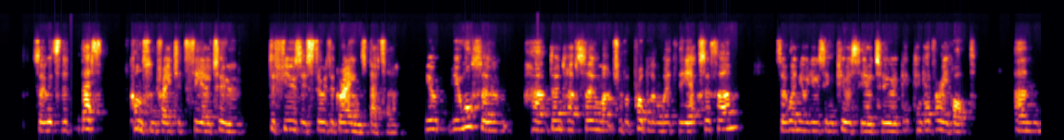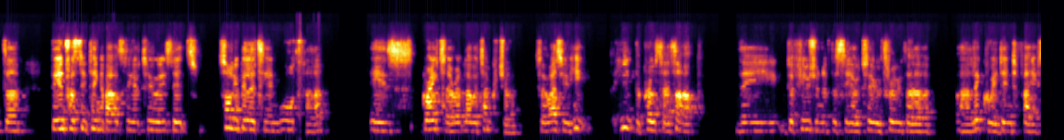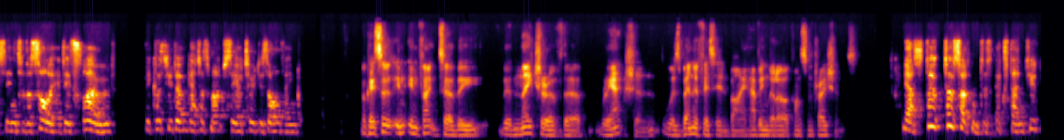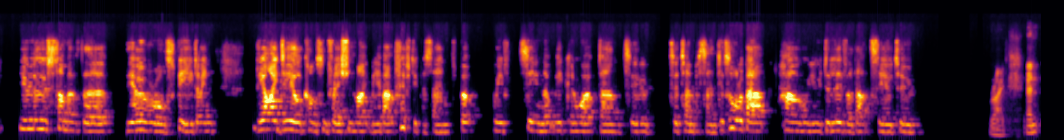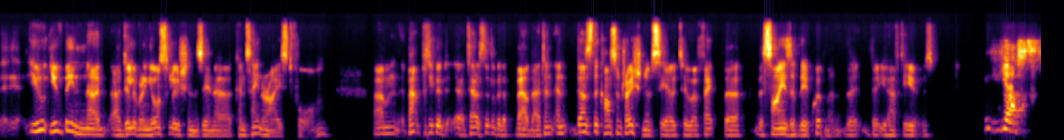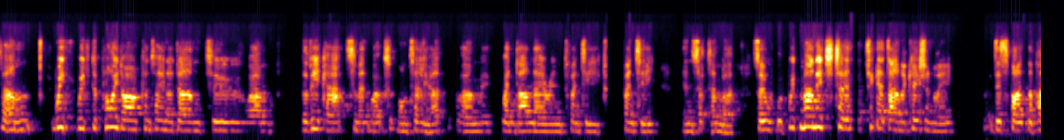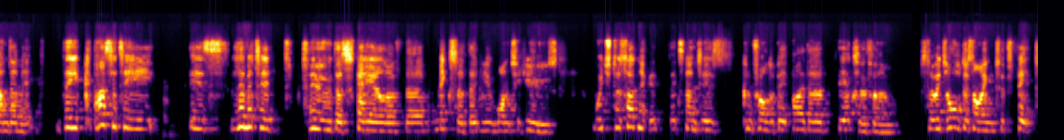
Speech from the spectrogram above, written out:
So it's the less concentrated CO2 diffuses through the grains better. You, you also have, don't have so much of a problem with the exotherm. So when you're using pure CO2, it can get very hot. And um, the interesting thing about CO2 is its solubility in water is greater at lower temperature. So as you heat, heat the process up, the diffusion of the CO2 through the uh, liquid interface into the solid is slowed because you don't get as much CO2 dissolving. Okay, so in, in fact, uh, the the nature of the reaction was benefited by having the lower concentrations. Yes, to, to a certain extent, you you lose some of the the overall speed. I mean, the ideal concentration might be about fifty percent, but we've seen that we can work down to to ten percent. It's all about how you deliver that CO two Right, and uh, you you've been uh, uh, delivering your solutions in a containerized form. Um, perhaps you could uh, tell us a little bit about that, and, and does the concentration of CO two affect the the size of the equipment that that you have to use? Yes, um, we've we've deployed our container down to um, the Vicat Cement Works at Montalieu. Um, it went down there in 2020 in September. So we've managed to, to get down occasionally despite the pandemic. The capacity is limited to the scale of the mixer that you want to use, which to a certain extent is controlled a bit by the, the exotherm. So it's all designed to fit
